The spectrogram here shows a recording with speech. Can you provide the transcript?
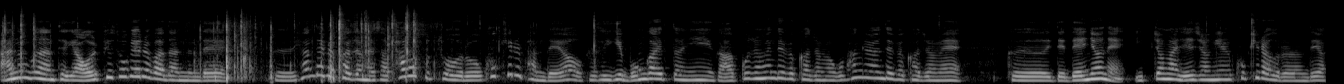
아는 분한테 그냥 얼핏 소개를 받았는데 그 현대백화점에서 pop-up store로 쿠키를 판대요. 그래서 이게 뭔가 했더니 그 압구정 현대백화점하고 판교 현대백화점에 그 이제 내년에 입점할 예정일 쿠키라 그러는데요.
